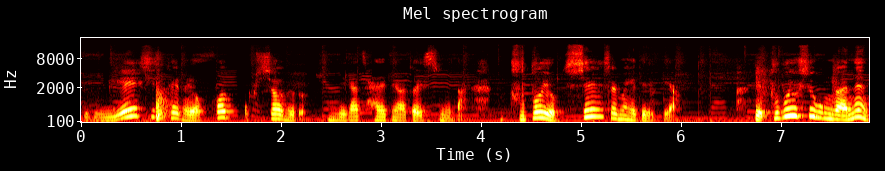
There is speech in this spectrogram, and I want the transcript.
그리고 위에 시스템 에어컨 옵션으로 준비가 잘 되어져 있습니다. 부부 욕실 설명해 드릴게요. 네, 부부 욕실 공간은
